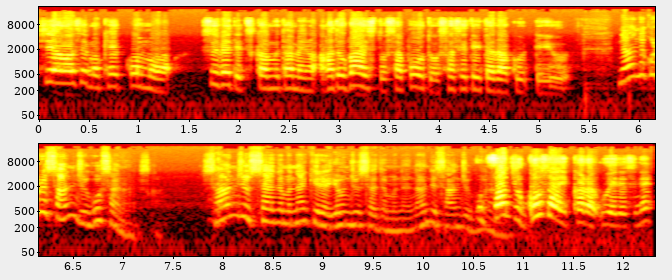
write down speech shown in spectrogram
幸せも結婚も全て掴むためのアドバイスとサポートをさせていただくっていうなんでこれ35歳なんですか ?30 歳でもなければ40歳でもない。なんで35なんですか？35歳から上ですね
